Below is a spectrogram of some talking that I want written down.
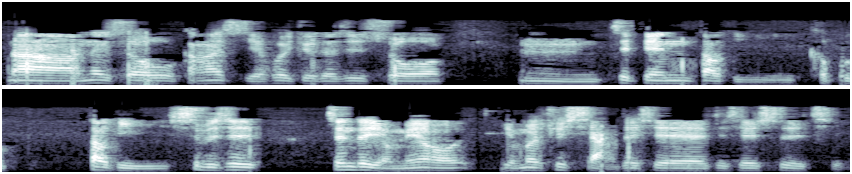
那那个时候我刚开始也会觉得是说。嗯，这边到底可不，到底是不是真的有没有有没有去想这些这些事情？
